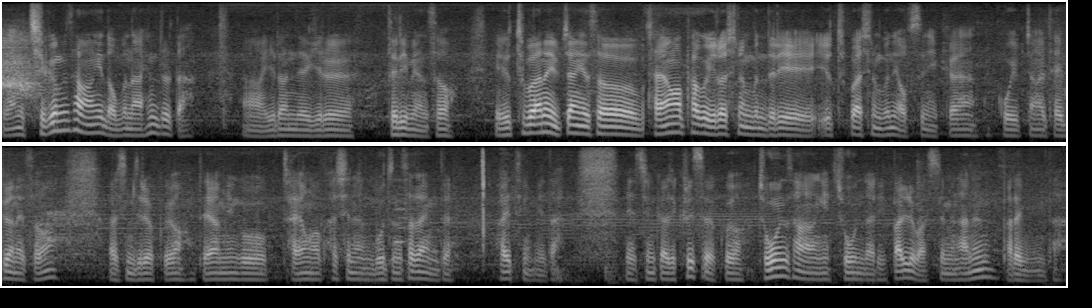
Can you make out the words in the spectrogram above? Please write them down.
그냥 지금 상황이 너무나 힘들다. 어, 이런 얘기를 드리면서 유튜브 하는 입장에서 자영업하고 이러시는 분들이 유튜브 하시는 분이 없으니까 그 입장을 대변해서 말씀드렸고요. 대한민국 자영업 하시는 모든 사장님들 화이팅입니다. 예, 지금까지 크리스였고요. 좋은 상황이 좋은 날이 빨리 왔으면 하는 바람입니다.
